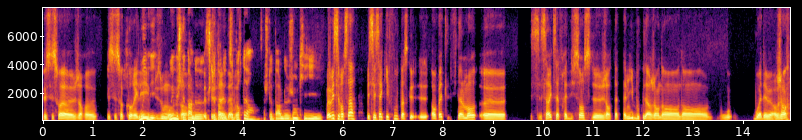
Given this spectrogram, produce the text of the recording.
que ce soit euh, genre euh, que ce soit corrélé plus ou moins. Oui, mais je te parle de, je te parle de petits porteurs. Hein. Je te parle de gens qui. oui, c'est pour ça. Mais c'est ça qui est fou parce que euh, en fait, finalement, c'est vrai que ça ferait du sens. De, genre, t'as as mis beaucoup d'argent dans, dans whatever, genre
